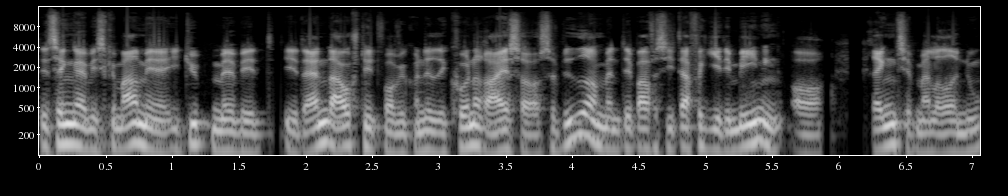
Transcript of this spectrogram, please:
Det tænker jeg, vi skal meget mere i dybden med ved et, et andet afsnit, hvor vi går ned i kunderejser og så videre, men det er bare for at sige, derfor giver det mening at ringe til dem allerede nu.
